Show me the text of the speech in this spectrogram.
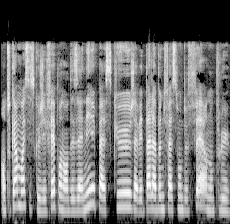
En tout cas, moi, c'est ce que j'ai fait pendant des années parce que j'avais pas la bonne façon de faire non plus.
